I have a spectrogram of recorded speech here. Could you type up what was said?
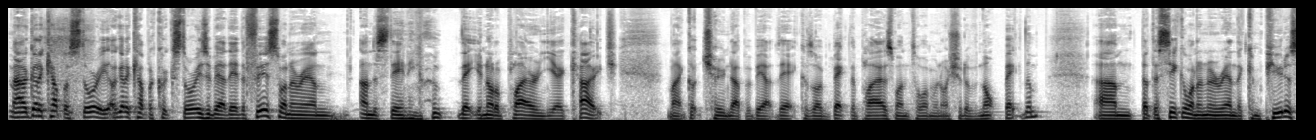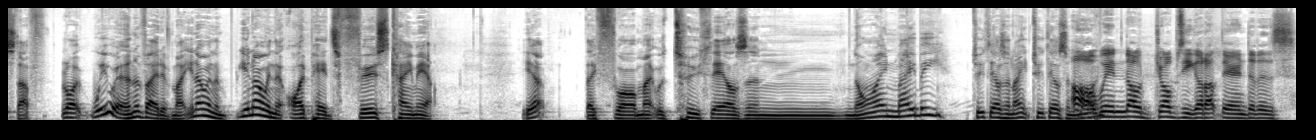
Now I've got a couple of stories. I've got a couple of quick stories about that. The first one around understanding that you're not a player and you're a coach. Mate, got tuned up about that because I backed the players one time when I should have not backed them. Um, but the second one and around the computer stuff, like we were innovative, mate. You know when the you know when the iPads first came out, yeah, they well, mate, it was 2009 maybe 2008 2009. Oh, when old Jobsy got up there and did his.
